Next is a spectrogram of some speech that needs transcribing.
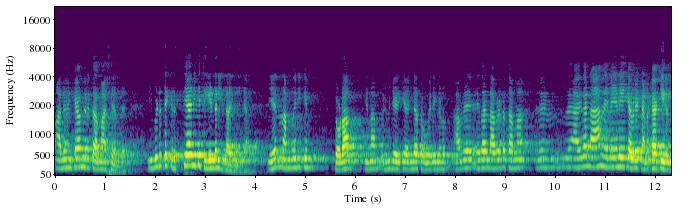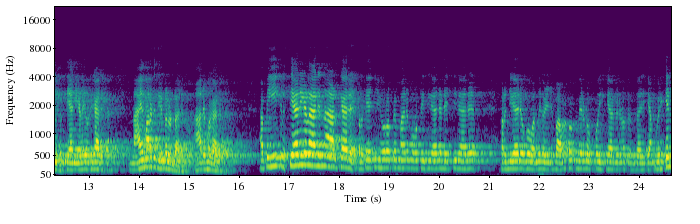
ആലോചിക്കാവുന്ന ഒരു തമാശയുണ്ട്. ഇവിടുത്തെ ക്രിസ്ത്യാനിക്ക് തീണ്ടലുണ്ടായിരുന്നില്ല ഏത് നമ്പൂരിക്കും തൊടാം തിന്നാം ഒരുമിച്ച് കഴിക്കാം എല്ലാ സൗകര്യങ്ങളും അവരെ ഏതാണ്ട് അവരുടെ സമ ഏതാണ്ട് ആ നിലയിലേക്ക് അവരെ കണക്കാക്കിയിരുന്നു ക്രിസ്ത്യാനികളെ ഒരു കാലത്ത്. നായന്മാർക്ക് തീണ്ടലുണ്ടായിരുന്നു ആരംഭകാലത്ത്. അപ്പോൾ ഈ ക്രിസ്ത്യാനികളായിരുന്ന ആൾക്കാർ പ്രത്യേകിച്ച് യൂറോപ്യന്മാർ പോർട്ടീസുകാർ ഡച്ചുകാർ ഫ്രഞ്ചുകാരും ഒക്കെ വന്നു കഴിഞ്ഞപ്പോൾ അവർക്കൊക്കെ ഇവരുടെ ഒപ്പം ഇരിക്കാം ഇവരോട് സംസാരിക്കാം. ഒരിക്കൽ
